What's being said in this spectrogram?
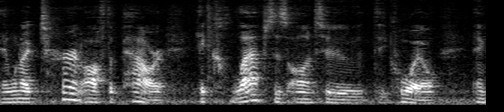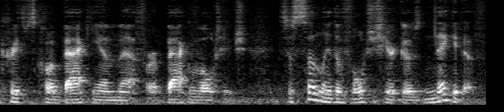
And when I turn off the power, it collapses onto the coil and creates what's called a back EMF or a back voltage. So suddenly the voltage here goes negative,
